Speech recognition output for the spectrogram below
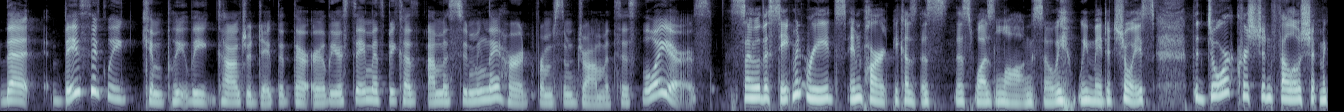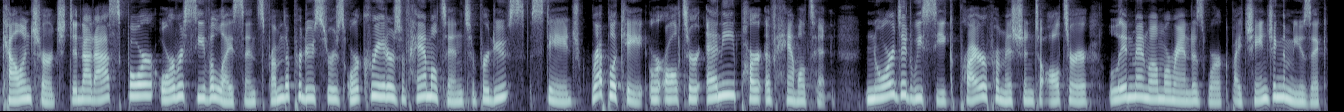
that basically completely contradicted their earlier statements because I'm assuming they heard from some dramatist lawyers. So the statement reads, in part because this this was long, so we, we made a choice. The Door Christian Fellowship McAllen Church did not ask for or receive a license from the producers or creators of Hamilton to produce, stage, replicate, or alter any part of Hamilton. Nor did we seek prior permission to alter Lin Manuel Miranda's work by changing the music,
